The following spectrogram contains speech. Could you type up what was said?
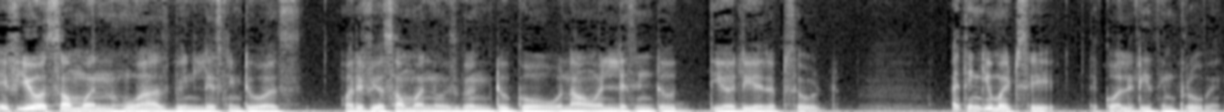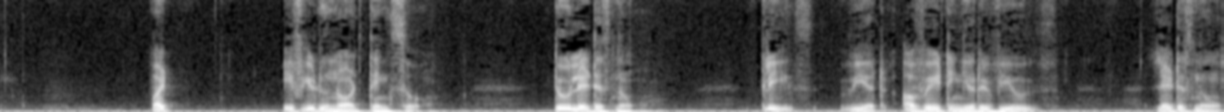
if you are someone who has been listening to us, or if you're someone who is going to go now and listen to the earlier episode, I think you might say the quality is improving. But if you do not think so, do let us know. Please, we are awaiting your reviews. Let us know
